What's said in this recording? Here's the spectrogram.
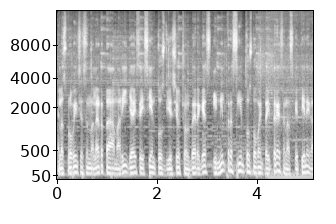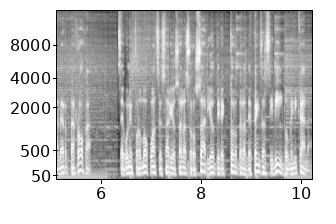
En las provincias en alerta amarilla hay 618 albergues y 1.393 en las que tienen alerta roja, según informó Juan Cesario Salas Rosario, director de la Defensa Civil Dominicana.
